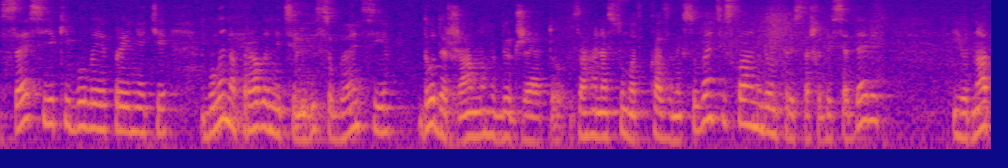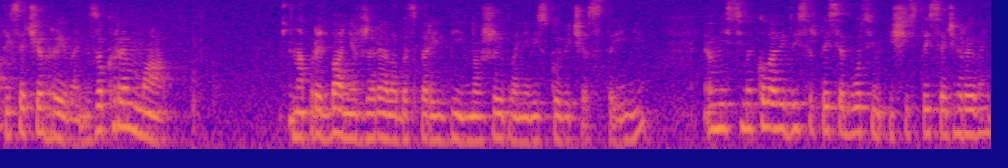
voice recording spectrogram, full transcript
сесії, які були прийняті, були направлені цільові субвенції до державного бюджету. Загальна сума вказаних субвенцій склала 1 мільйон 369 і 1 тисяча гривень. Зокрема, на придбання джерела безперебійного живлення військовій частині в місті Миколаїві 258,6 тисяч гривень.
